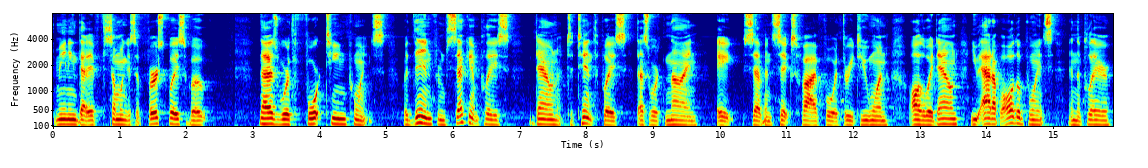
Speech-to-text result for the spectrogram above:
meaning that if someone gets a first place vote, that is worth 14 points. But then from second place down to 10th place, that's worth 9, 8, 7, 6, 5, 4, 3, 2, 1, all the way down. You add up all the points, and the player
